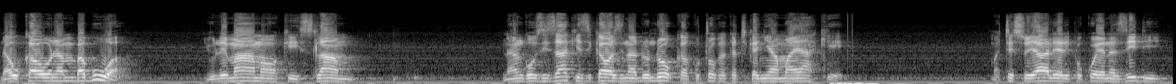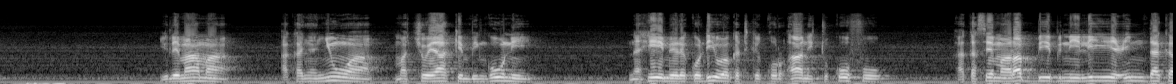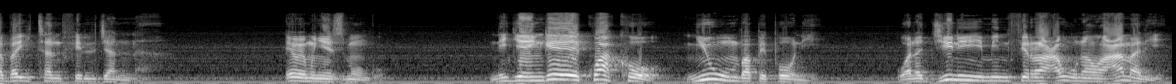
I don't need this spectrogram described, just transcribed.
na ukawa unambabua yule mama wa kiislamu na ngozi zake zikawa zinadondoka kutoka katika nyama yake. Mateso yale yalipokuwa yanazidi yule mama akanyanyua macho yake mbinguni na hii imerekodiwa katika qurani tukufu akasema rabbi ibni li indaka baitan fi ljanna ewe mwenyezi mungu nijengee kwako nyumba peponi wanajini min firauna wa amali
